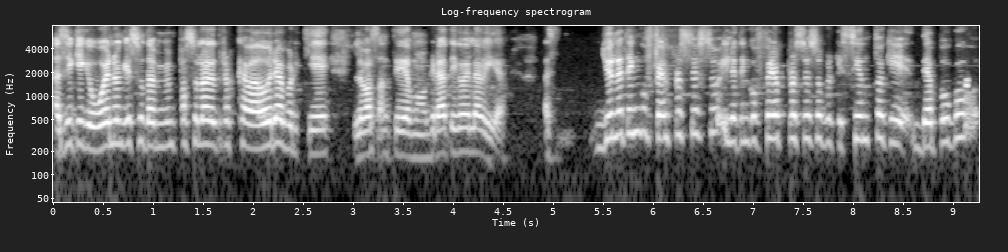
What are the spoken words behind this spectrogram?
Así que qué bueno que eso también pasó la retroexcavadora porque lo más antidemocrático de la vida. Yo le tengo fe al proceso y le tengo fe al proceso porque siento que de a poco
